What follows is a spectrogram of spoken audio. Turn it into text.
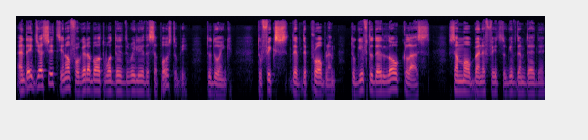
and they just it, you know, forget about what they really they're supposed to be to doing, to fix the the problem, to give to the low class some more benefits, to give them the, the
